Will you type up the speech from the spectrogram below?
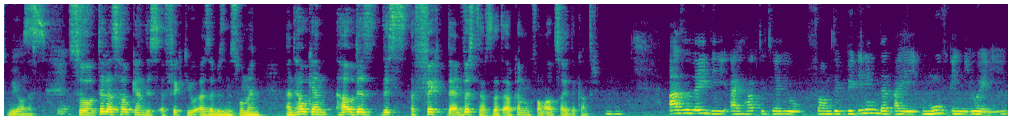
to be Yes, honest. Yes. So tell us how can this affect you as a businesswoman and how can how does this affect the investors that are coming from outside the country? Mhm. As a lady, I have to tell you from the beginning that I moved in UAE,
